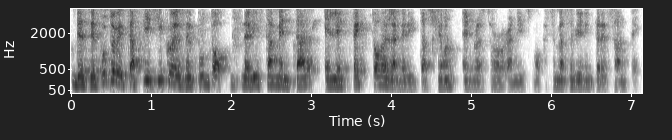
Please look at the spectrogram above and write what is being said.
desde el punto de vista físico, desde el punto de vista mental, el efecto de la meditación en nuestro organismo, que se me hace bien interesante.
